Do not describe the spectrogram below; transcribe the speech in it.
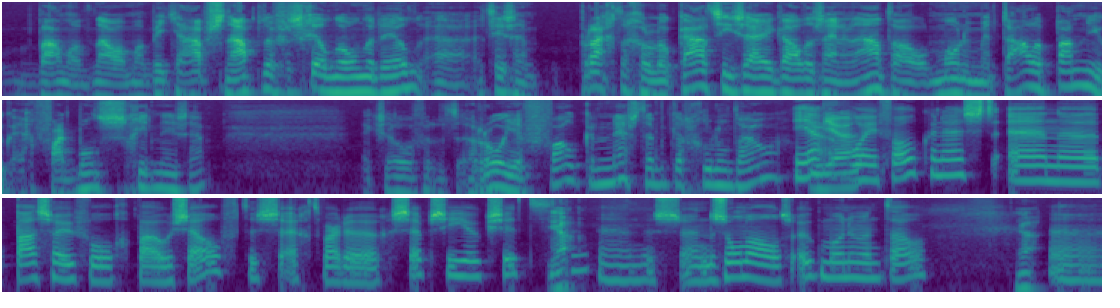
behandel het nou allemaal een beetje hapsnap, de verschillende onderdelen. Eh, het is een prachtige locatie, zei ik al. Er zijn een aantal monumentale pannen die ook echt vakbondsgeschiedenis hebben. Ik zou over het rode valkennest, heb ik dat goed onthouden? Ja, Ja. Rooie Valkennest en eh Paasheuvelgebouw zelf. Dus echt waar de receptie ook zit. Ja. En dus, en de Zonnehal is ook monumentaal. Ja. Eh,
